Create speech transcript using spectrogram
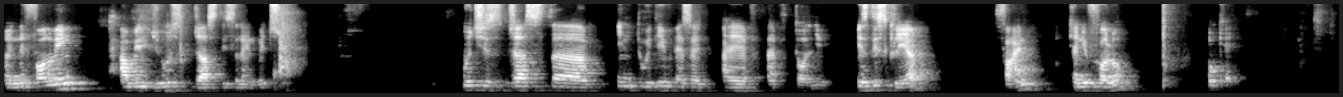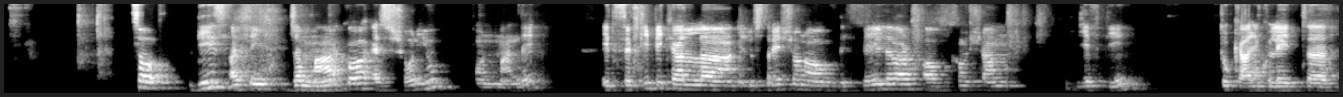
So in the following, I will use just this language, which is just uh, intuitive as I, I have I've told you. Is this clear? Fine. Can you follow? Okay. So this, I think, Gianmarco has shown you on Monday. It's a typical uh, illustration of the failure of Kohn-Sham DFT to calculate uh,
